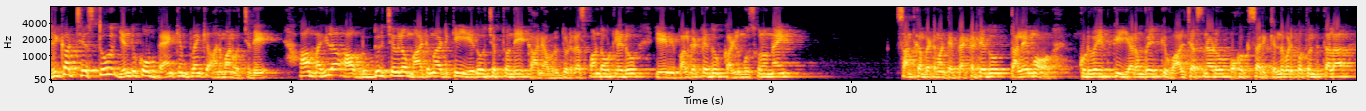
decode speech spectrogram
రికార్డ్ చేస్తూ ఎందుకో బ్యాంక్ ఎంప్లాయీకి అనుమానం వచ్చింది. ఆ మహిళ ఆ వృద్ధుడి చెవిలో మాటి మాటికి ఏదో చెప్తుంది. కానీ ఆ వృద్ధుడు రెస్పాండ్ అవ్వట్లేదు. ఏమీ పలకట్లేదు. కళ్ళు మూసుకొని ఉన్నాయి. సంతకం పెట్టమంటే పెట్టలేదు తలేమో కుడివైపుకి ఎడంవైపుకి వాల్చేస్తున్నాడు వాల్ చేస్తున్నాడు. ఒక్కొక్కసారి కింద పడిపోతుంది తల.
